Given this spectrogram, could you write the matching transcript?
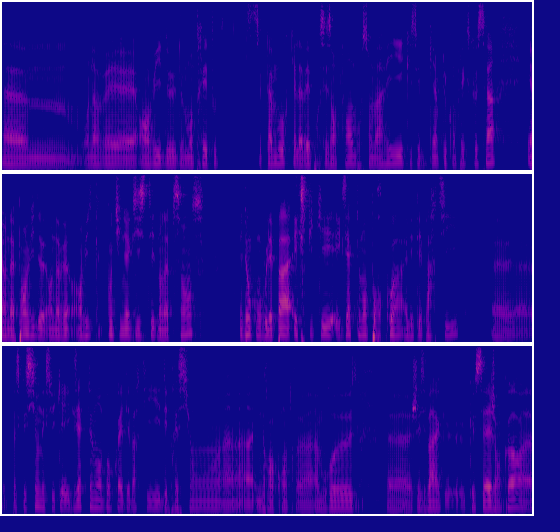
Euh, on avait envie de, de montrer tout cet amour qu'elle avait pour ses enfants, pour son mari, et que c'est bien plus complexe que ça. Et on n'a pas envie de, on avait envie de continuer à exister dans l'absence. Et donc, on ne voulait pas expliquer exactement pourquoi elle était partie. Euh, parce que si on expliquait exactement pourquoi elle était partie, dépression, un- une rencontre amoureuse, euh, je ne sais pas, que, sais-je encore, euh,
